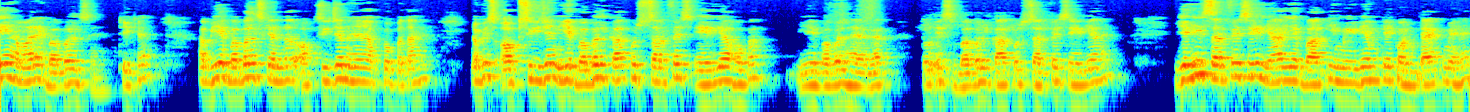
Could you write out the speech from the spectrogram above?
ये हमारे बबल्स हैं, ठीक है? अब ये बबल्स के अंदर ऑक्सीजन है, आपको पता है? अब इस ऑक्सीजन ये बबल का कुछ सरफेस एरिया होगा। ये बबल है अगर तो इस बबल का कुछ सरफेस एरिया है। यही सरफेस एरिया ये बाकी मीडियम के कांटेक्ट में है।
